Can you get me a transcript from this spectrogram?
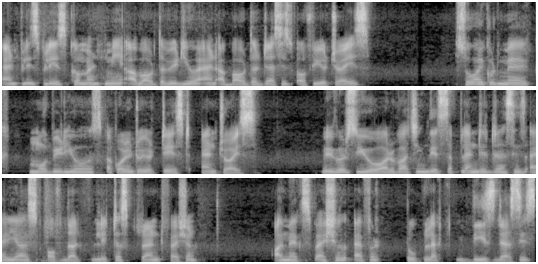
and please please comment me about the video and about the dresses of your choice so I could make more videos according to your taste and choice. Viewers, you are watching these splendid dresses ideas of the latest trend fashion. I make special effort to collect these dresses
